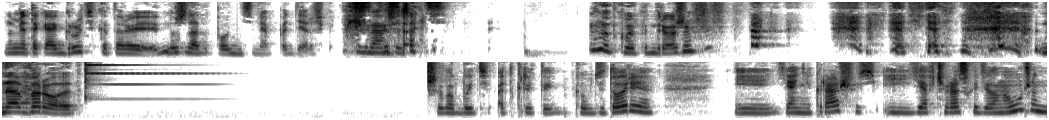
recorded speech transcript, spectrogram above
ну, у меня такая грудь, которой нужна дополнительная поддержка, так Да, сказать. Над твой пендрёжем. Наоборот. Решила быть открытой к аудитории, и я не крашусь. И я вчера сходила на ужин,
